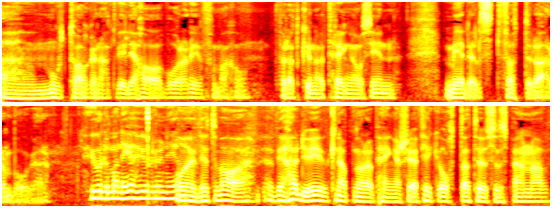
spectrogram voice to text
uh, mottagarna att vilja ha vår information för att kunna tränga oss in medelst fötter och armbågar. Hur gjorde man det? Hur gjorde ni det? Oj, vet du vad? Vi hade ju knappt några pengar så jag fick 8000 spänn av,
